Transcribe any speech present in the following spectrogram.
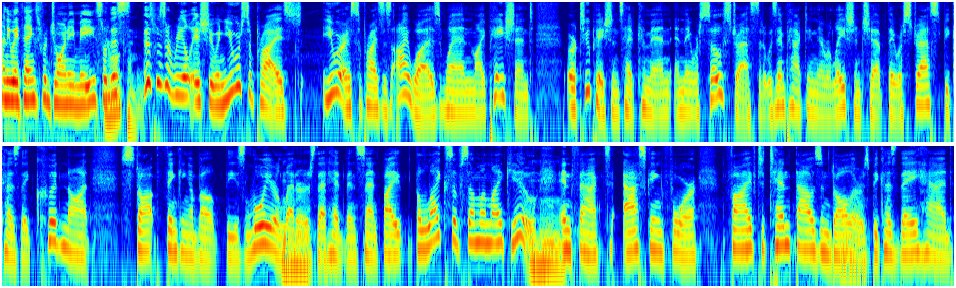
anyway, thanks for joining me. So You're this welcome. this was a real issue, and you were surprised. You were as surprised as I was when my patient or two patients had come in and they were so stressed that it was impacting their relationship. They were stressed because they could not stop thinking about these lawyer Mm-hmm. letters that had been sent by the likes of someone like you. Mm-hmm. In fact, asking for five to ten thousand dollars because they had.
